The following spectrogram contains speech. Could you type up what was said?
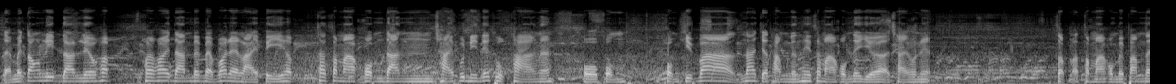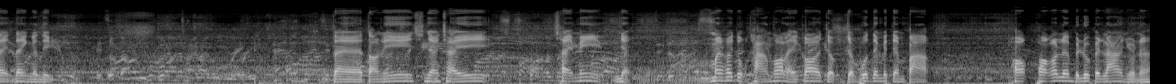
แต่ไม่ต้องรีบดันเร็วครับ ค่อย ๆ ดันไปแบบว่าหลาย ๆ ปีครับ ถ้าสมาคมดันชายผู้นี้ได้ถูกทางนะโอ้ผมผมคิดว่าน่าจะทำเงินให้สมาคมได้เยอะชายคนนี้สมสมาคมไปปั้มได้ได้เงินอีก แต่ตอนนี้ยังใช้ใช้ไม่ไม่ค่อยถูกทางเท่าไหร่ก็จะจะพูดได้ไม่เต็มปากเพราะเพราะก็เริ่มเป็นรูปเป็นร่างอยู่นะ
